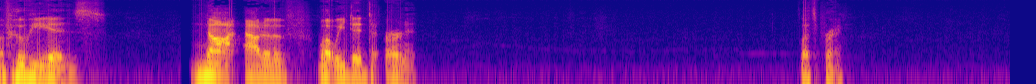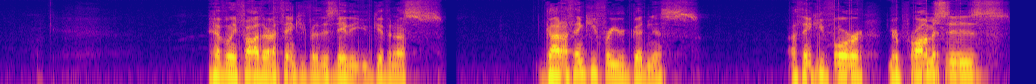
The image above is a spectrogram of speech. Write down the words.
of who he is, not out of what we did to earn it. Let's pray. Heavenly Father, I thank you for this day that you've given us. God, I thank you for your goodness. I thank you for your promises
